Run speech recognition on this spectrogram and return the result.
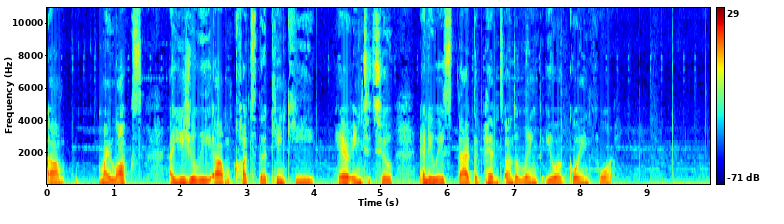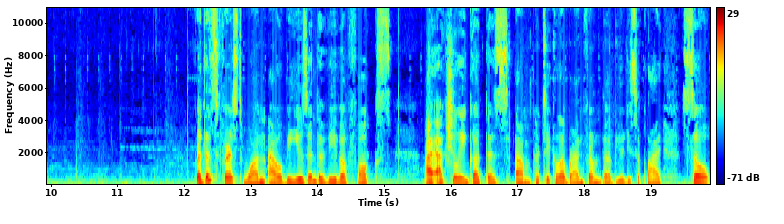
um, my locs. I usually um, cut the kinky hair into two. Anyways, that depends on the length you are going for. For this first one, I will be using the Vivica Fox. I actually got this um, particular brand from the beauty supply. So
